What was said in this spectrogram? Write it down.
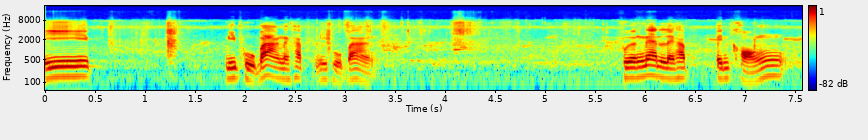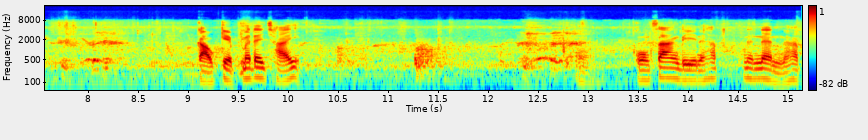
มีมีผูบ้างนะครับ มีผูบ้าง ฟืองแน่นเลยครับ เป็นของเก่าเก็บไม่ได้ใช้ โครงสร้างดีนะครับ แน่น ๆ นะครับ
